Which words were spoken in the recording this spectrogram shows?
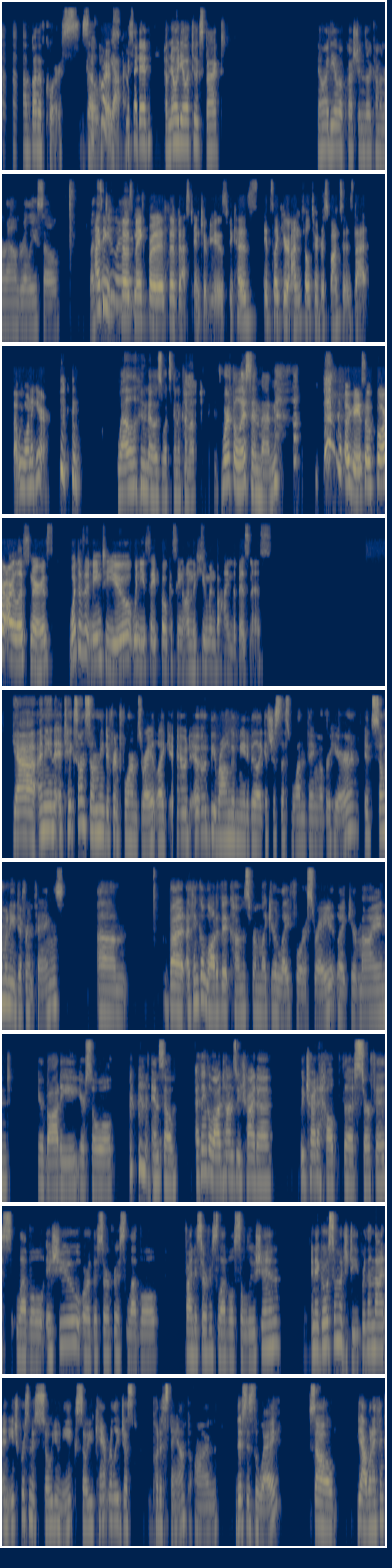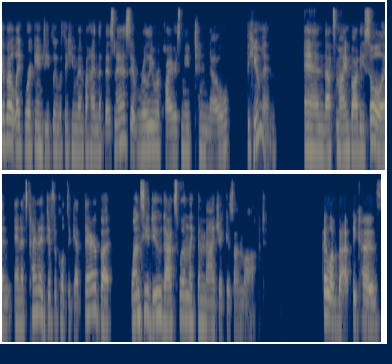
but of course. So Of course. yeah, I'm excited have no idea what to expect. No idea what questions are coming around really. So let's I think do it. those make for the best interviews because it's like your unfiltered responses that that we want to hear. well, who knows what's gonna come up. It's worth a listen then. okay, so for our listeners, what does it mean to you when you say focusing on the human behind the business? Yeah, I mean, it takes on so many different forms, right? Like it would it would be wrong of me to be like it's just this one thing over here. It's so many different things. Um, but I think a lot of it comes from like your life force, right? Like your mind, your body, your soul. and so I think a lot of times we try to we try to help the surface level issue or the surface level find a surface level solution. And it goes so much deeper than that. And each person is so unique. So you can't really just put a stamp on this is the way. So yeah when i think about like working deeply with the human behind the business it really requires me to know the human and that's mind body soul and and it's kind of difficult to get there but once you do that's when like the magic is unlocked i love that because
